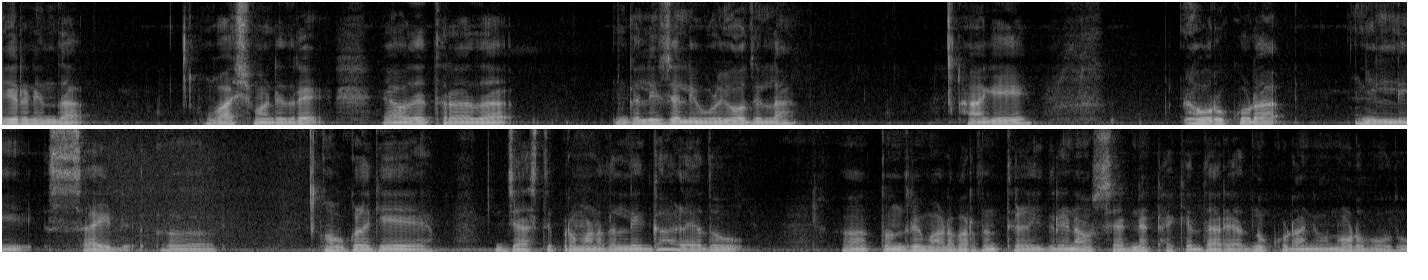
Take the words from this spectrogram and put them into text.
ನೀರಿನಿಂದ ವಾಶ್ ಮಾಡಿದರೆ ಯಾವುದೇ ತರಹದ ಗಲೀಜಲ್ಲಿ ಉಳಿಯೋದಿಲ್ಲ. ಹಾಗೆಯೇ ಅವರು ಕೂಡ ಇಲ್ಲಿ ಸೈಡ್ ಅವುಗಳಿಗೆ ಜಾಸ್ತಿ ಪ್ರಮಾಣದಲ್ಲಿ ಗಾಳಿ ಅದು ತೊಂದರೆ ಮಾಡಬಾರ್ದು ಹೇಳಿ ಗ್ರೀನ್ ಹೌಸ್ ಶೆಡ್ ನೆಟ್ ಹಾಕಿದ್ದಾರೆ. ಅದನ್ನು ಕೂಡ ನೀವು ನೋಡಬಹುದು.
